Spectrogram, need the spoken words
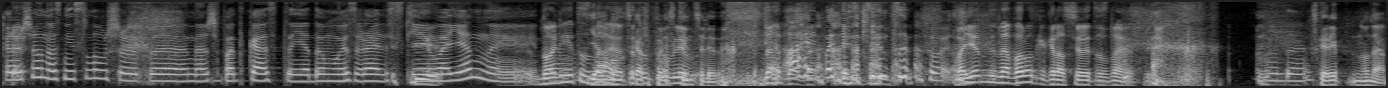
Хорошо, нас не слушают э, наш подкаст, я думаю, израильские военные. Но они это знают. Я думал, палестинцы ли. Да, да. Ай, палестинцы тоже. Военные, наоборот, как раз все это знают. Ну да. Скорее, ну да.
